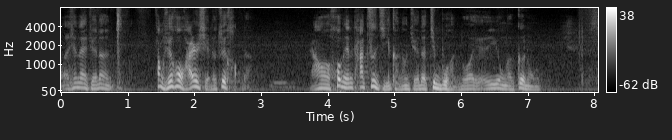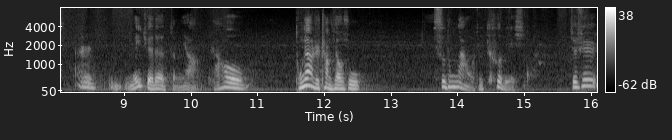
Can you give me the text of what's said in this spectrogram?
我现在觉得放学后还是写的最好的，然后后面他自己可能觉得进步很多，也用了各种，但是没觉得怎么样。然后同样是畅销书，斯通纳我就特别喜欢，就是。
